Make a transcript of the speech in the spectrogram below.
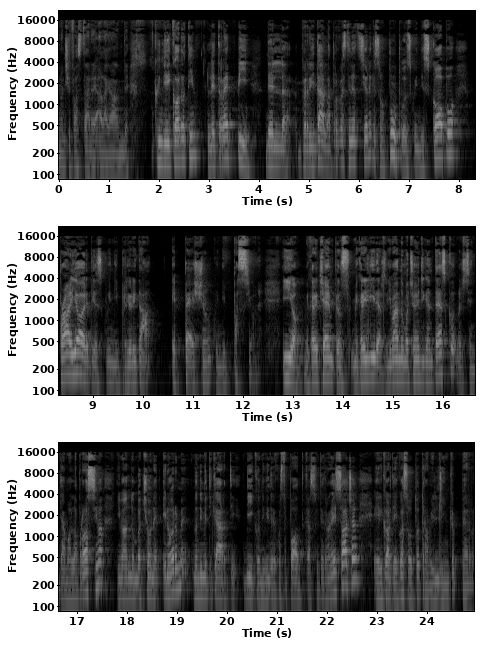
Non ci fa stare alla grande. Quindi ricordati le tre P del, per evitare la procrastinazione che sono purpose, quindi scopo, priorities, quindi priorità e passion, quindi passione. Io, miei cari champions, miei cari leaders, vi mando un bacione gigantesco, noi ci sentiamo alla prossima, vi mando un bacione enorme, non dimenticarti di condividere questo podcast sui tuoi canali social e ricordi che qua sotto trovi il link per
